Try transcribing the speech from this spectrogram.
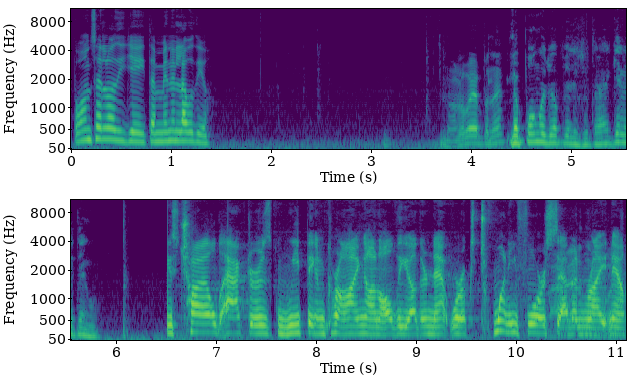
Pónselo, DJ, también el audio. No lo voy a poner. Lo pongo yo, Pielichotelo. Aquí lo tengo. These child actors weeping and crying on all the other networks 24 7 right now.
